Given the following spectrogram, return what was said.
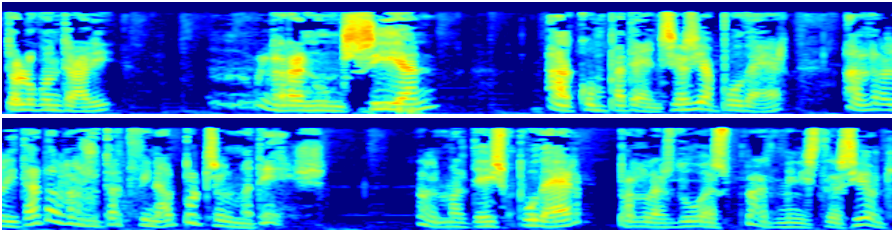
tot el contrari, renuncien a competències i a poder. En realitat, el resultat final pot ser el mateix. El mateix poder per les dues administracions.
